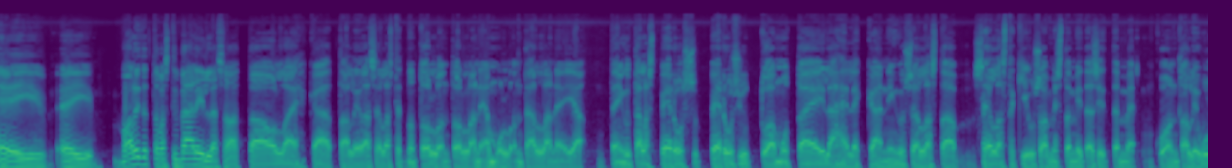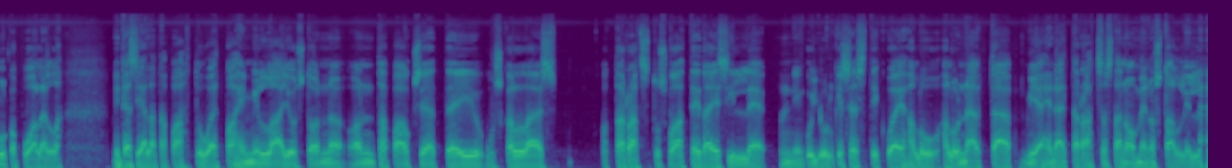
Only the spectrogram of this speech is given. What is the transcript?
Ei, ei. Valitettavasti välillä saattaa olla ehkä tallilla sellaista, että no tolla on tollainen ja mulla on tällainen ja niin kuin tällaista perus, perusjuttua, mutta ei lähellekään niin kuin sellaista, sellaista kiusaamista, mitä sitten me, kun on talli ulkopuolella, mitä siellä tapahtuu. Et pahimmillaan just on, on tapauksia, että ei uskalla edes ottaa ratsastusvaatteita esille niin kuin julkisesti, kun ei halua, halua näyttää miehenä, että ratsastan on menossa tallille.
